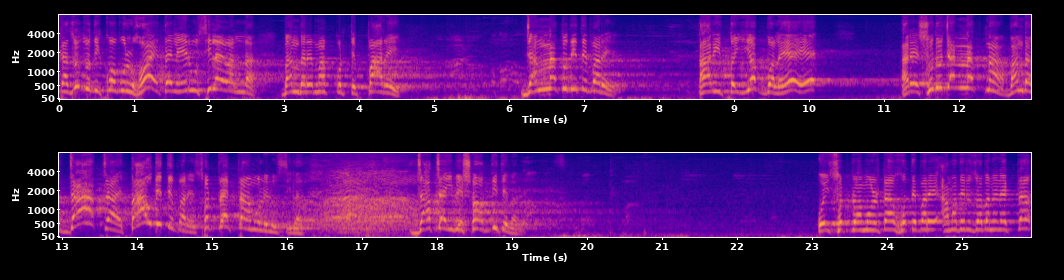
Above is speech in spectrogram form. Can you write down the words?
কাজও যদি কবুল হয়, তাহলে এর উসিলায় আল্লাহ বান্দারে মাফ করতে পারে। জান্নাতও দিতে পারে। আরই তৈয়ব বলে, আরে শুধু জান্নাত না, বান্দা যা চায় তাও দিতে পারে। ছোট্ট একটা আমলের উসিলা। যা চাইবে সব দিতে পারে। ওই ছোট্ট আমলটা হতে পারে আমাদের জবানের একটা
